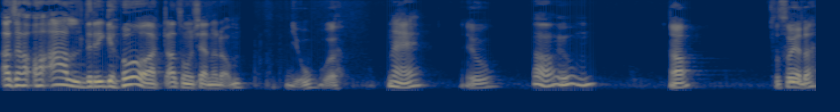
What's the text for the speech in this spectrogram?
Alltså har aldrig hört att hon känner dem. jo. Nej. Jo. Ja, jo. mm. Ja. Så så är det.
